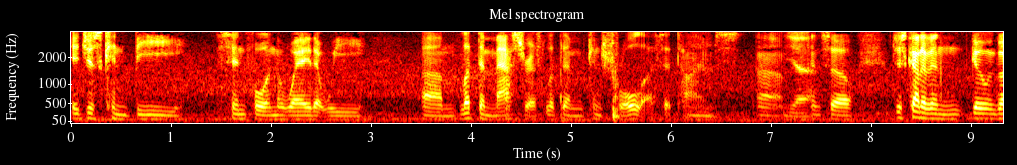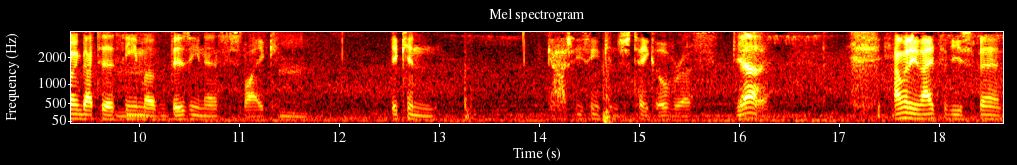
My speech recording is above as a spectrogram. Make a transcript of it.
it just can be sinful in the way that we um, let them master us, let them control us at times. Um, Yeah. And so, just kind of in going going back to the theme Mm. of busyness, like Mm. it can. Gosh, these things can just take over us. Yeah. How many nights have you spent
